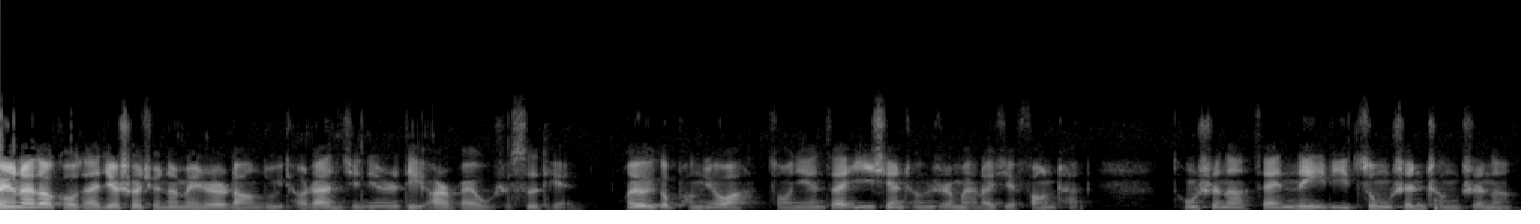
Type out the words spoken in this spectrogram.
欢迎来到口才界社群的每日朗读与挑战，今天是第二百五十四天。我有一个朋友啊，早年在一线城市买了一些房产，同时呢，在内地纵深城市呢，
